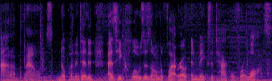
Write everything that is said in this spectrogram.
out of bounds, no pun intended, as he closes on the flat route and makes a tackle for a loss.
